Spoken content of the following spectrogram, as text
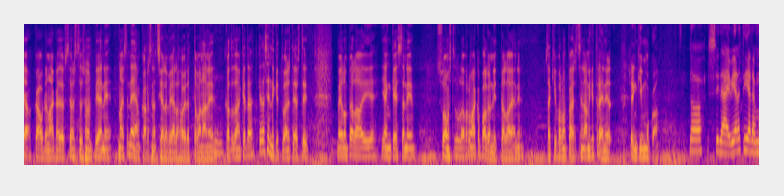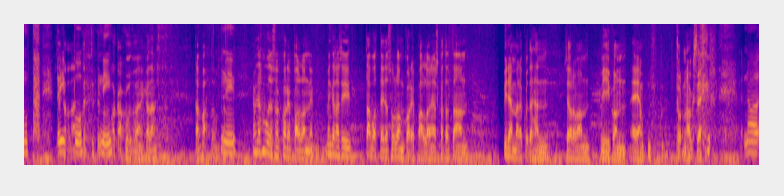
Ja kauden aikana tietysti on pieni naisten EM-karsinat siellä vielä hoidettavana, niin mm. katsotaan ketä, ketä sinnekin tulee. Tietysti meillä on pelaajia Jenkeissä, niin Suomesta tulee varmaan aika paljon niitä pelaajia, niin säkin varmaan pääset sinne ainakin treenirinkiin mukaan. No, sitä ei vielä tiedä, mutta riippuu. niin. Lokakuun tulee, niin katsotaan, mitä tapahtuu. Niin. Ja mitäs muuta sulla koripallon, niin minkälaisia tavoitteita sulla on koripalloon, jos katsotaan pidemmälle kuin tähän seuraavan viikon EM-turnaukseen? No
